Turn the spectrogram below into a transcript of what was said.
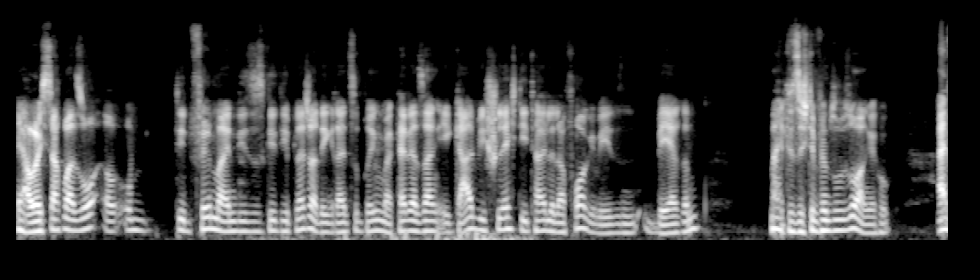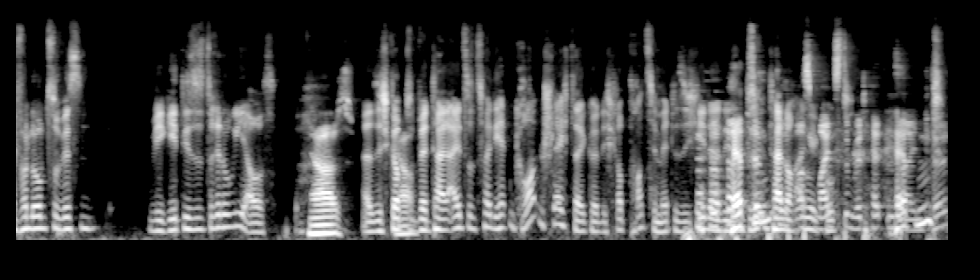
Ja, aber ich sag mal so, äh, um den Film mal in dieses Guilty Pleasure-Ding reinzubringen, man kann ja sagen, egal wie schlecht die Teile davor gewesen wären, man hätte sich den Film sowieso angeguckt. Einfach nur um zu wissen, wie geht diese Trilogie aus. Ja, das, Also ich glaube, Ja. wenn Teil 1 und 2, die hätten grottenschlecht sein können. Ich glaube trotzdem hätte sich jeder den Hätten? dritten Teil noch was angeguckt. meinst du mit hätten, Hätten? sein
